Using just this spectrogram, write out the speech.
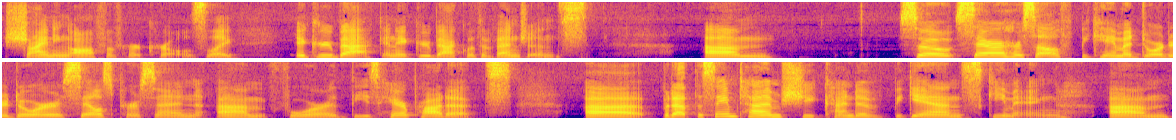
shining off of her curls. Like it grew back and it grew back with a vengeance. Um, so Sarah herself became a door to door salesperson um, for these hair products. Uh, but at the same time, she kind of began scheming. Um,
